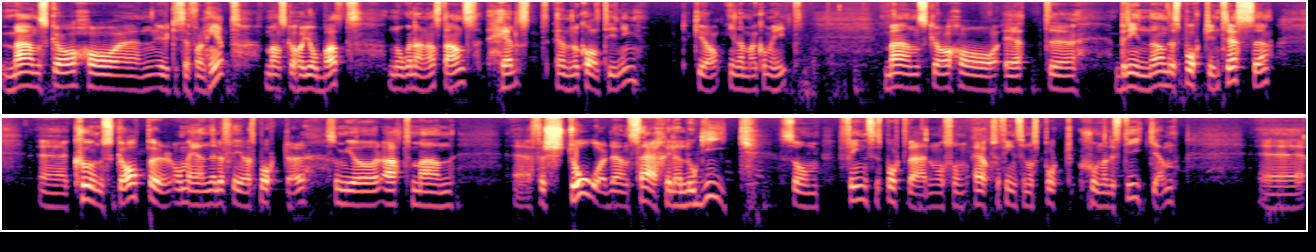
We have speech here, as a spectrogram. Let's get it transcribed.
Man ska ha en yrkeserfarenhet. Man ska ha jobbat någon annanstans, helst en lokaltidning, tycker jag, innan man kommer hit. Man ska ha ett eh, brinnande sportintresse, eh, kunskaper om en eller flera sporter som gör att man eh, förstår den särskilda logik som finns i sportvärlden och som också finns inom sportjournalistiken. Eh,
